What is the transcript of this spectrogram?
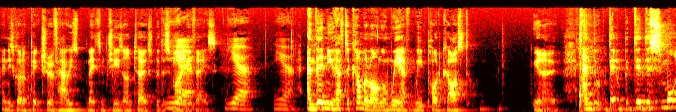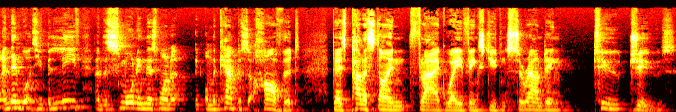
and he's got a picture of how he's made some cheese on toast with a smiley yeah. face. Yeah. Yeah. And then you have to come along and we have we podcast you know, and the, small, and then what do you believe? And this morning, there's one on the campus at Harvard. There's Palestine flag waving students surrounding two Jews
